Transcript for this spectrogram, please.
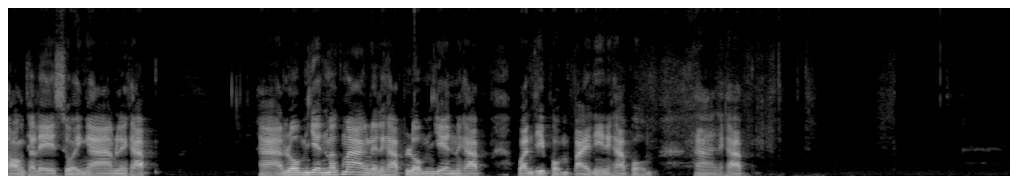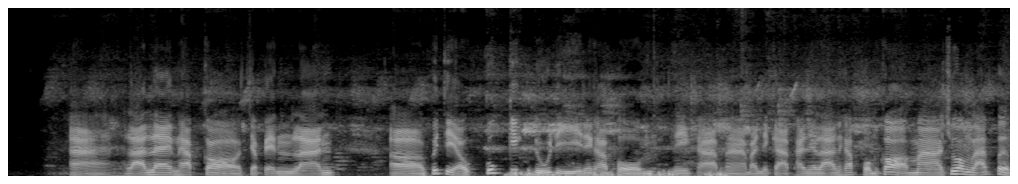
ท้องทะเลสวยงามเลยครับ อ่าลมเย็นมากๆเลยนะครับ ลมเย็นนะครับ วันที่ผมไปนี่นะครับผมอ่านะครับอ่าร้านแรกนะครับก็จะเป็นร้านเอ่อก๋วยเตี๋ยวกุ๊กกิ๊กดูดีนะครับ ผมนี่ครับอ่าบรรยากาศภายในร้านนะครับ ผมก็มาช่วงร้านเปิด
